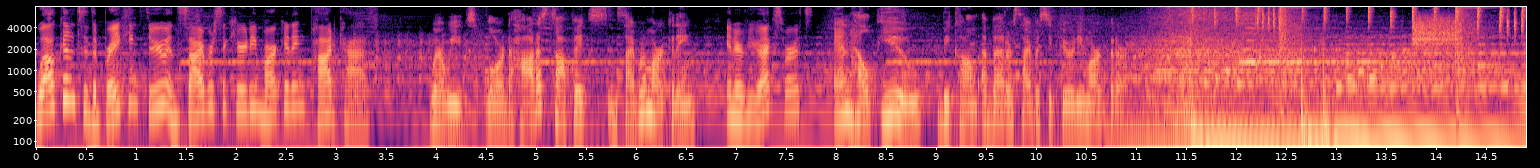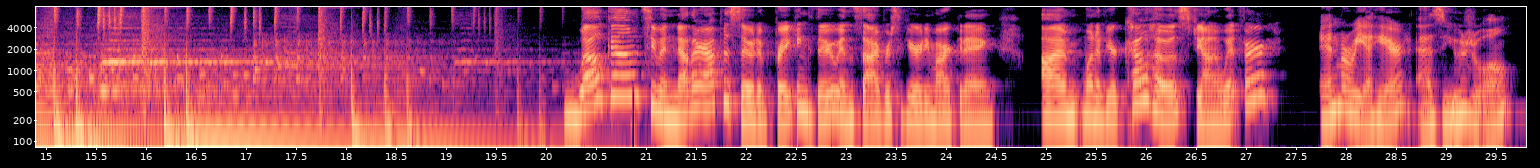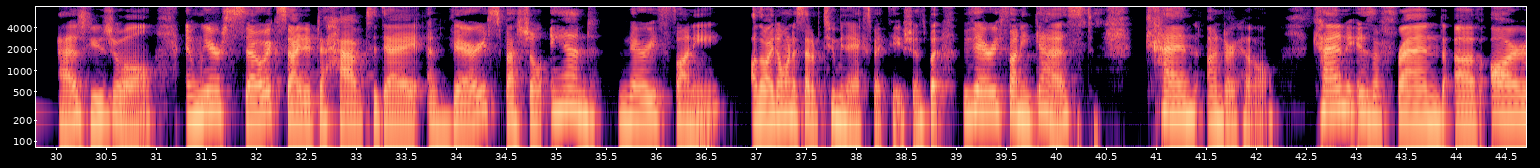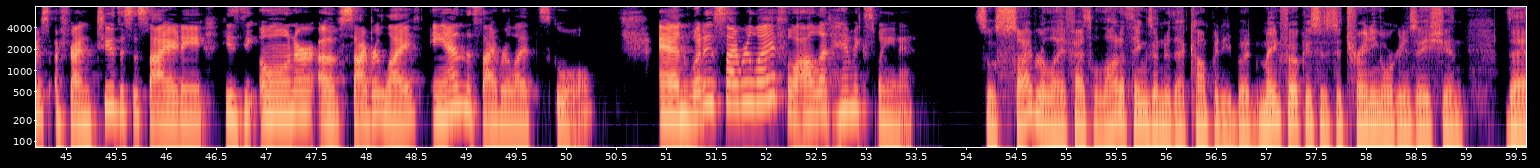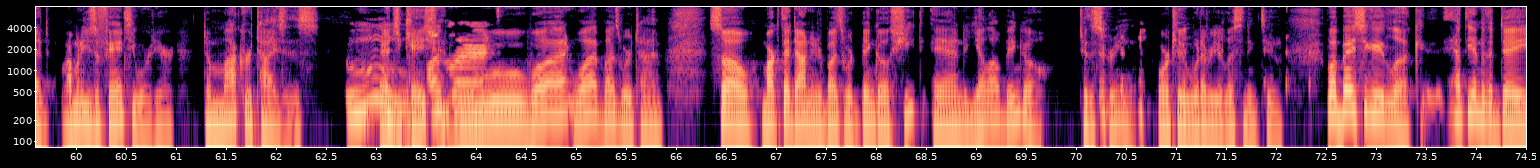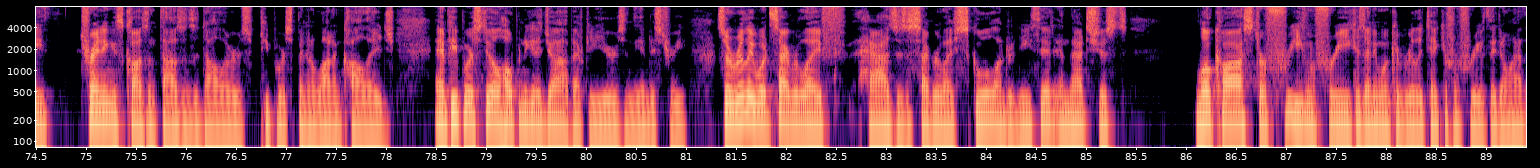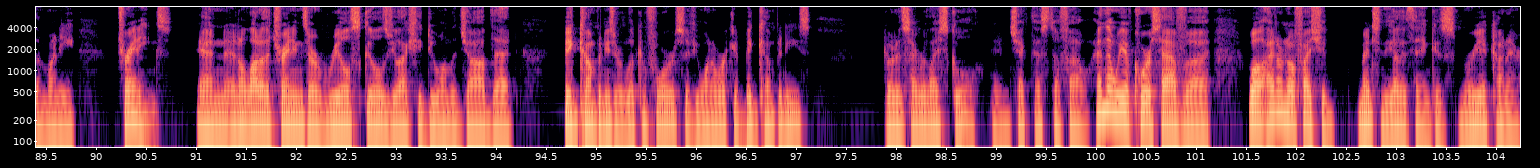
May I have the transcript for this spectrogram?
Welcome to the Breaking Through in Cybersecurity Marketing podcast, where we explore the hottest topics in cyber marketing, interview experts, and help you become a better cybersecurity marketer. Welcome to another episode of Breaking Through in Cybersecurity Marketing. I'm one of your co hosts, Gianna Whitver. And Maria here, as usual as usual. And we are so excited to have today a very special and very funny, although I don't want to set up too many expectations, but very funny guest, Ken Underhill. Ken is a friend of ours, a friend to the society. He's the owner of CyberLife and the CyberLife School. And what is CyberLife? Well, I'll let him explain it. So CyberLife has a lot of things under that company, but main focus is the training organization that I'm going to use a fancy word here, democratizes Ooh, education. Buzzword. Ooh, what? What? Buzzword time. So mark that down in your buzzword bingo sheet and yell out bingo to the screen or to whatever you're listening to. But basically, look, at the end of the day, training is causing thousands of dollars. People are spending a lot on college, and people are still hoping to get a job after years in the industry. So, really, what CyberLife has is a CyberLife school underneath it, and that's just low cost or free, even free because anyone could really take it for free if they don't have the money. Trainings, and and a lot of the trainings are real skills you'll actually do on the job that big companies are looking for. So, if you want to work at big companies. Go to the CyberLife School and check that stuff out. And then we, of course, have, uh, well, I don't know if I should mention the other thing because Maria kind of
